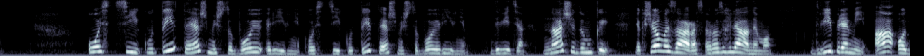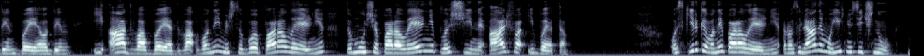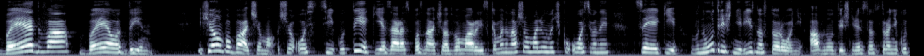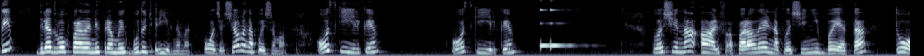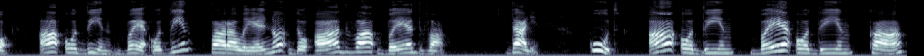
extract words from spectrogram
Ось ці кути теж між собою рівні. Ось ці кути теж між собою рівні. Дивіться, наші думки. Якщо ми зараз розглянемо дві прямі А1, Б1 і А2, Б2, вони між собою паралельні, тому що паралельні площини альфа і бета. Оскільки вони паралельні, розглянемо їхню січну B2, B1. І що ми побачимо? Що ось ці кути, які я зараз позначила двома рисками на нашому малюночку, ось вони, це які внутрішні різносторонні, а внутрішні різносторонні кути для двох паралельних прямих будуть рівними. Отже, що ми напишемо? Оскільки, оскільки площина альфа паралельна площині бета, то А1, Б1 паралельно до А2, Б2. Далі. Кут А1, Б1, К.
